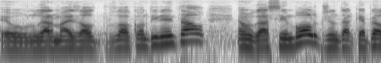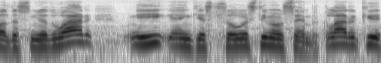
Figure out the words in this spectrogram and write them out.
é o lugar mais alto de Portugal continental, é um lugar simbólico, junto à Capela da Senhora do Ar, e em que as pessoas estimam sempre. Claro que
